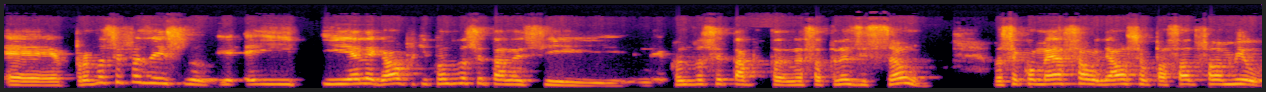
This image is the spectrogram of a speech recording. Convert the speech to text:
é, para você fazer isso e, e, e, é legal porque quando você está nesse quando você está tá nessa transição você começa a olhar o seu passado e fala meu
